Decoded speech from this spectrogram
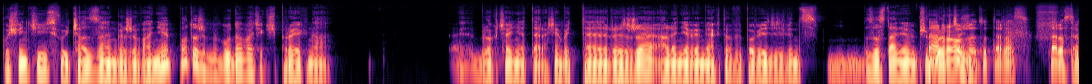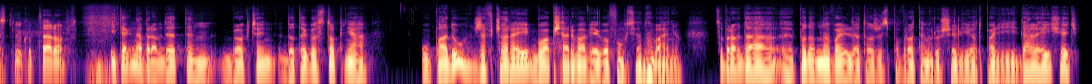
poświęcili swój czas, zaangażowanie po to, żeby budować jakiś projekt na blockchainie teraz. Chciałem być terrze, ale nie wiem jak to wypowiedzieć, więc zostaniemy przy Terrorze blockchainie. to teraz, teraz tak. to jest tylko terror. I tak naprawdę ten blockchain do tego stopnia upadł, że wczoraj była przerwa w jego funkcjonowaniu. Co prawda e, podobno walidatorzy z powrotem ruszyli i odpalili dalej sieć,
